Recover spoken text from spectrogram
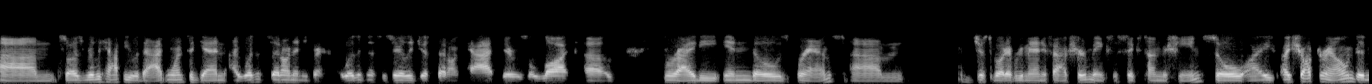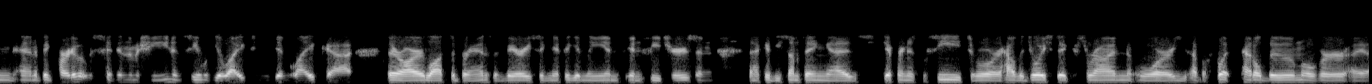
Um, so I was really happy with that. Once again, I wasn't set on any brand. I wasn't necessarily just set on cat. There was a lot of variety in those brands. Um, just about every manufacturer makes a six ton machine. So I, I shopped around and, and a big part of it was sitting in the machine and seeing what you liked and you didn't like. Uh, there are lots of brands that vary significantly in, in features, and that could be something as different as the seat or how the joysticks run, or you have a foot pedal boom over a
